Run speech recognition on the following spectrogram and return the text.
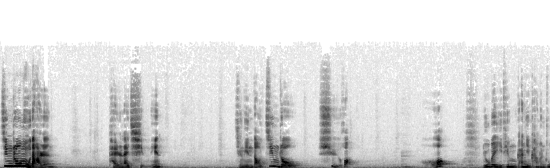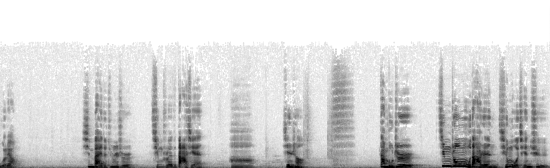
荆州牧大人派人来请您，请您到荆州叙话。哦，刘备一听，赶紧看看诸葛亮。新拜的军师，请出来的大贤，啊，先生。但不知荆州牧大人请我前去，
